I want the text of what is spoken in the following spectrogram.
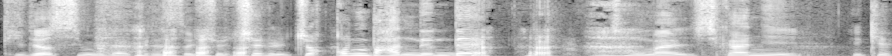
디뎠습니다. 그래서 쇼츠를 조금 봤는데 정말 시간이 이렇게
